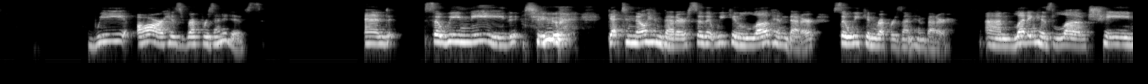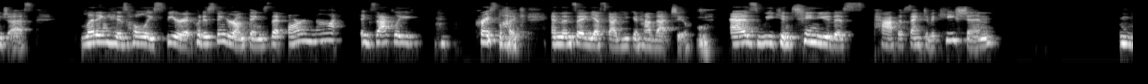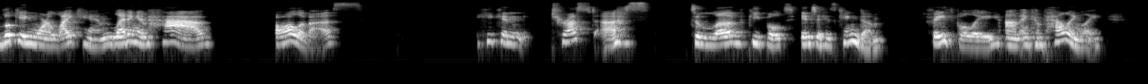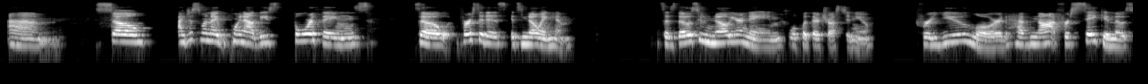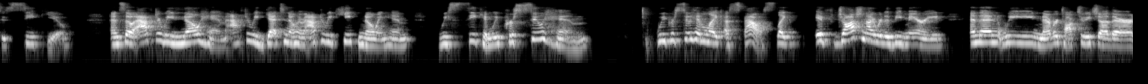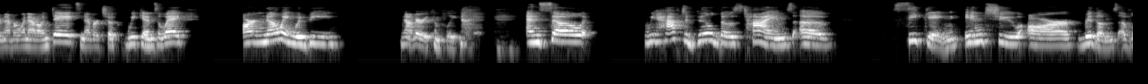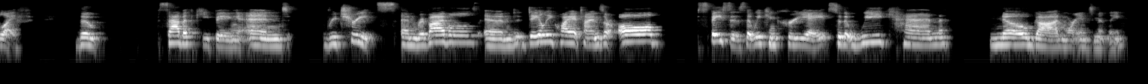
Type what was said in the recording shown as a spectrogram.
we are his representatives. And so we need to get to know him better so that we can love him better, so we can represent him better. Um, letting his love change us, letting his Holy Spirit put his finger on things that are not exactly Christ like, and then saying, Yes, God, you can have that too. As we continue this path of sanctification, looking more like him, letting him have all of us, he can trust us to love people t- into his kingdom faithfully um, and compellingly. Um, so I just want to point out these four things. So first it is it's knowing him. It says those who know your name will put their trust in you. For you, Lord, have not forsaken those who seek you. And so after we know him, after we get to know him, after we keep knowing him, we seek him, we pursue him. We pursue him like a spouse. Like if Josh and I were to be married and then we never talked to each other, never went out on dates, never took weekends away, our knowing would be not very complete. and so we have to build those times of seeking into our rhythms of life the sabbath keeping and retreats and revivals and daily quiet times are all spaces that we can create so that we can know God more intimately.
